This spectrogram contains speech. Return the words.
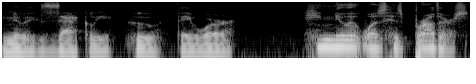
knew exactly who they were. He knew it was his brothers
